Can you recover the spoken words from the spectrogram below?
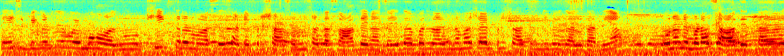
ਤੇ ਇਸ ਵਿਗੜਦੇ ਹੋਏ ਮਾਹੌਲ ਨੂੰ ਠੀਕ ਕਰਨ ਵਾਸਤੇ ਸਾਡੇ ਪ੍ਰਸ਼ਾਸਨ ਨੂੰ ਸਾਡਾ ਸਾਥ ਦੇਣਾ ਚਾਹੀਦਾ ਪਰ ਨਵਾਂ ਸ਼ਹਿਰ ਪ੍ਰਸ਼ਾਸਨ ਦੀ ਮੈਂ ਗੱਲ ਕਰਦੀ ਆ ਉਹਨਾਂ ਨੇ ਬੜਾ ਸਾਥ ਦਿੱਤਾ ਹੈ।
